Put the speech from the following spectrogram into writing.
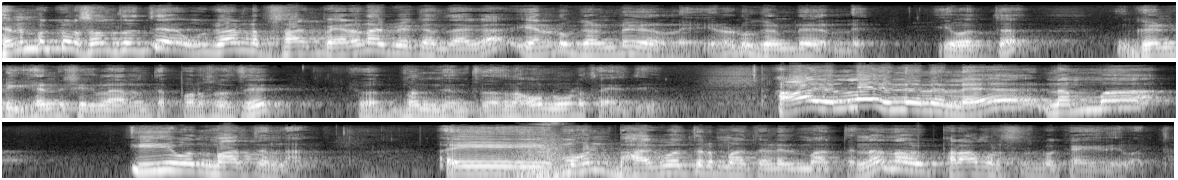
ಹೆಣ್ಮಕ್ಳ ಸಂತತಿ ಗಂಡ ಸಾಕು ಎರಡೇ ಬೇಕಂದಾಗ ಎರಡು ಗಂಡೇ ಇರಲಿ, ಎರಡು ಗಂಡೇ ಇರಲಿ. ಇವತ್ತು ಗಂಡಿಗೆ ಹೆಣ್ಣು ಸಿಗಲಾರಂಥ ಪರಿಸ್ಥಿತಿ ಇವತ್ತು ಬಂದು ನಿಂತದ, ನಾವು ನೋಡ್ತಾ ಇದ್ದೀವಿ. ಆ ಎಲ್ಲ ಹಿನ್ನೆಲೆಯಲ್ಲಿ ನಮ್ಮ ಈ ಒಂದು ಮಾತನ್ನು, ಈ ಮೋಹನ್ ಭಾಗವತರು ಮಾತಾಡಿದ ಮಾತನ್ನು ನಾವು ಪರಾಮರ್ಶಿಸ್ಬೇಕಾಗಿದೆ ಇವತ್ತು.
